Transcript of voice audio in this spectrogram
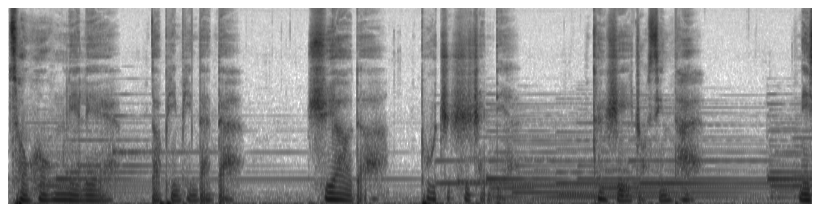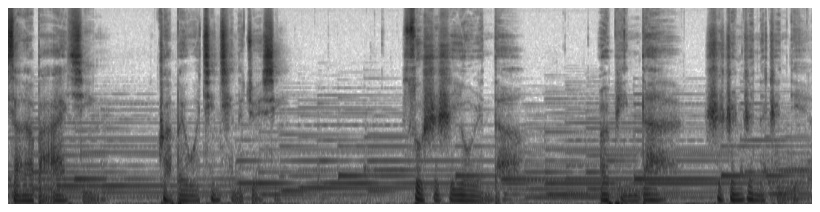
从轰轰烈烈到平平淡淡，需要的不只是沉淀，更是一种心态。你想要把爱情转变为亲情的决心。素食是诱人的，而平淡是真正的沉淀，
